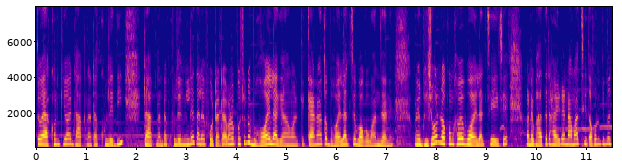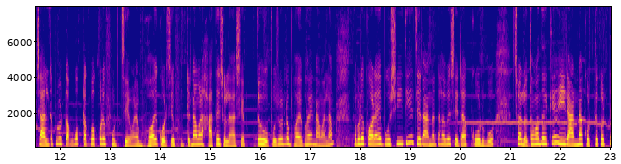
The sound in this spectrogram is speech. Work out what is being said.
তো এখন কি হয়, ঢাকনাটা খুলে দিই। ঢাকনাটা খুলে নিলে তাহলে ফোঁটাটা মানে প্রচণ্ড ভয় লাগে আমার। কেন এত ভয় লাগছে ভগবান জানে। মানে ভীষণ রকমভাবে ভয় লাগছে এই যে মানে ভাতের হাঁড়িটা নামাচ্ছি তখন কিন্তু চালটা পুরো টকবক টকবক করে ফুটছে। মানে ভয় করছে, ফুটতে না আমার হাতে চলে আসে। তো প্রচণ্ড ভয়ে ভয়ে নামালাম। তারপরে কড়াই বসিয়ে দিয়ে যে রান্নাটা হবে সেটা করব। চলো, তোমাদেরকে এই রান্না করতে করতে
